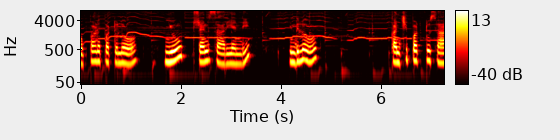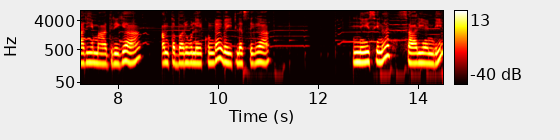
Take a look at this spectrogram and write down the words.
ఉప్పాడ పట్టులో న్యూ ట్రెండ్ శారీ అండి. ఇందులో కంచిపట్టు శారీ మాదిరిగా అంత బరువు లేకుండా వెయిట్లెస్గా నేసిన శారీ అండి.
